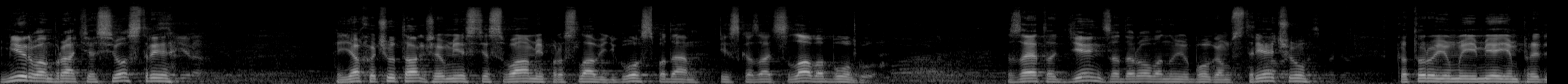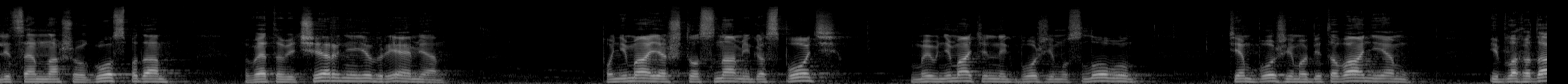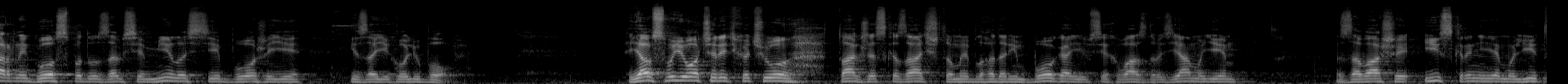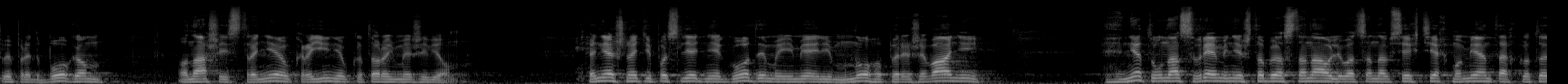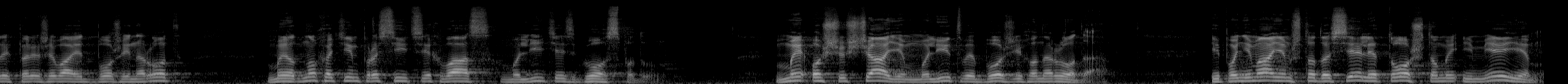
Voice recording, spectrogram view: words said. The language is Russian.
Мир вам, братья, сестры. Я хочу также вместе с вами прославить Господа и сказать слава Богу за этот день, за дарованную Богом встречу, которую мы имеем пред лицем нашего Господа в это вечернее время, понимая, что с нами Господь, мы внимательны к Божьему Слову, к тем Божьим обетованиям, и благодарны Господу за все милости Божьи и за Его любовь. Я, в свою очередь, хочу также сказать, что мы благодарим Бога и всех вас, друзья мои, за ваши искренние молитвы пред Богом о нашей стране, Украине, в которой мы живем. Конечно, эти последние годы мы имели много переживаний – нет у нас времени, чтобы останавливаться на всех тех моментах, которых переживает Божий народ. Мы одно хотим просить всех вас, молитесь Господу. Мы ощущаем молитвы Божьего народа и понимаем, что доселе то, что мы имеем,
